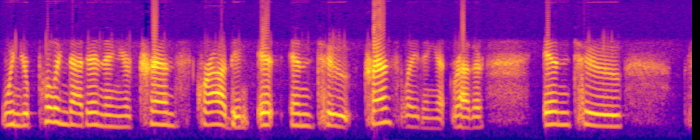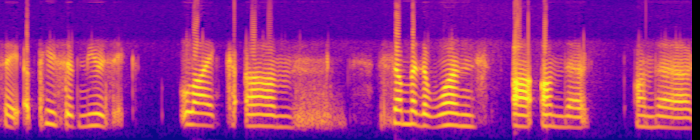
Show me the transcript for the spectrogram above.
when you're pulling that in and you're transcribing it into translating it rather into say a piece of music like um some of the ones uh, on the on the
